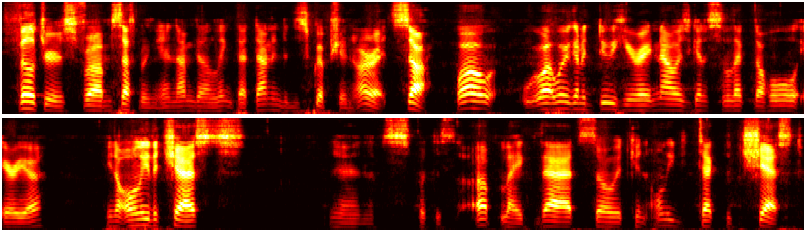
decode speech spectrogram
filters from Sethbling. And I'm going to link that down in the description. Alright, so, well, what we're going to do here right now is going to select the whole area. You know, only the chests and let's put this up like that so it can only detect the chest,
